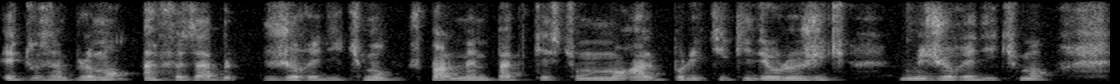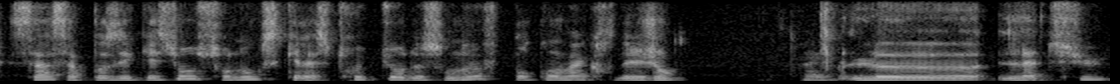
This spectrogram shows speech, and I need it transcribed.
est tout simplement infaisable juridiquement. Je ne parle même pas de questions morales, politiques, idéologiques, mais juridiquement. Ça, ça pose des questions sur donc ce qu'est la structure de son offre pour convaincre des gens. Le, là-dessus,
